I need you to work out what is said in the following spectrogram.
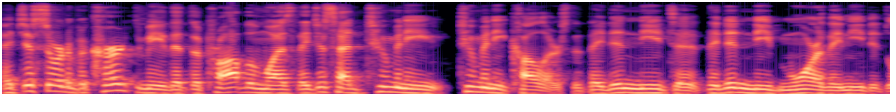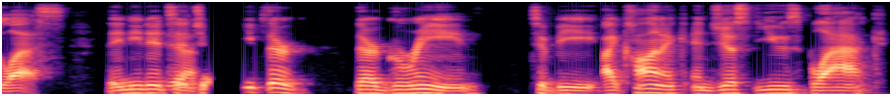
it just sort of occurred to me that the problem was they just had too many too many colors that they didn't need to they didn't need more they needed less. They needed to yeah. keep their their green to be iconic and just use black.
